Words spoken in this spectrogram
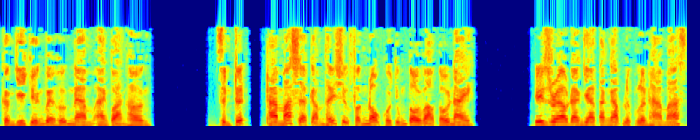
cần di chuyển về hướng Nam an toàn hơn. Xin trích, Hamas sẽ cảm thấy sự phẫn nộ của chúng tôi vào tối nay. Israel đang gia tăng áp lực lên Hamas,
